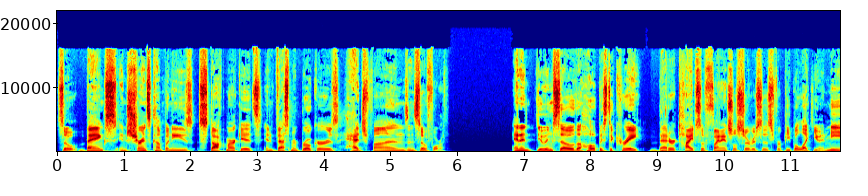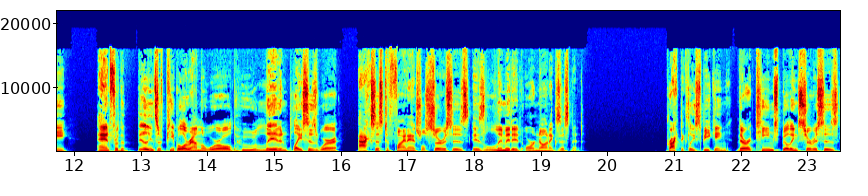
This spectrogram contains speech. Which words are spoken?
So, banks, insurance companies, stock markets, investment brokers, hedge funds, and so forth. And in doing so, the hope is to create better types of financial services for people like you and me, and for the billions of people around the world who live in places where access to financial services is limited or non existent. Practically speaking, there are teams building services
